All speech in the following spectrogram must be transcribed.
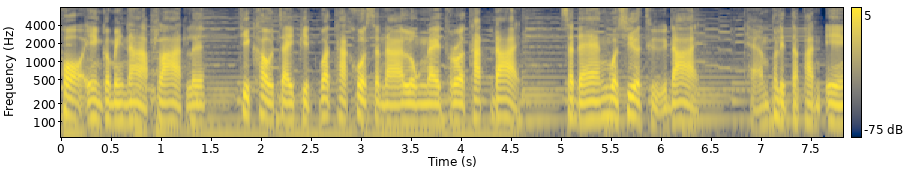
พ่อเองก็ไม่น่าพลาดเลย ที่เข้าใจผิดว่าถ้าโฆษณาลงในโทรทัศน์ได้ แสดงว่าเชื่อถือได้ แถมผลิตภัณฑ์เอง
